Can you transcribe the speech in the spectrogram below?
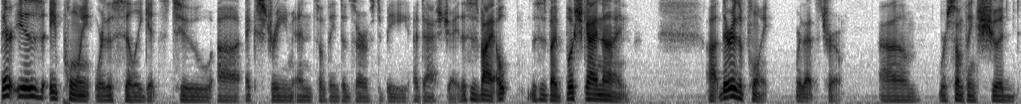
there is a point where the silly gets too uh, extreme and something deserves to be a dash J. This is by oh, this is by Bush Guy Nine. Uh, there is a point where that's true, um, where something should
